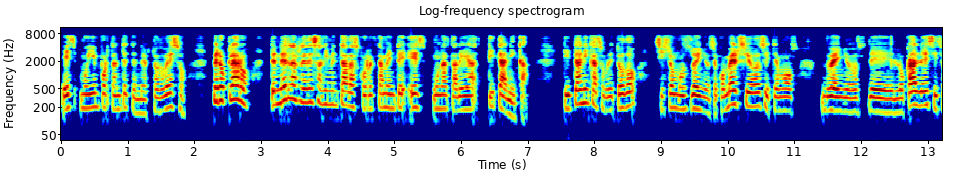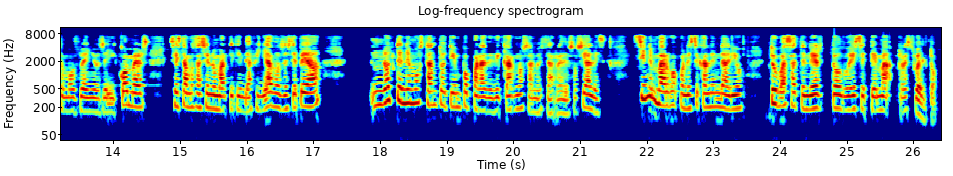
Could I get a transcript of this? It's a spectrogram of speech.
Es muy importante tener todo eso. Pero claro, tener las redes alimentadas correctamente es una tarea titánica. Titánica sobre todo si somos dueños de comercios, si tenemos dueños de locales, si somos dueños de e-commerce, si estamos haciendo marketing de afiliados de CPA, no tenemos tanto tiempo para dedicarnos a nuestras redes sociales. Sin embargo, con este calendario, tú vas a tener todo ese tema resuelto.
